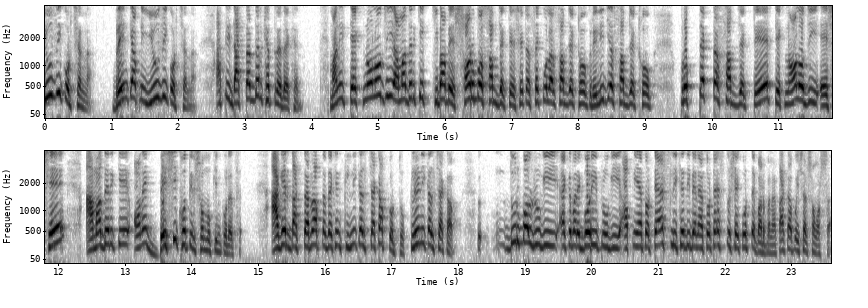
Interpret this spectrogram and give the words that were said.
ইউজই করছেন না। ব্রেইনকে আপনি ইউজই করছেন না। আপনি ডাক্তারদের ক্ষেত্রে দেখেন। মানে টেকনোলজি আমাদেরকে কীভাবে সর্ব সাবজেক্টে সেটা সেকুলার সাবজেক্ট হোক রিলিজিয়াস সাবজেক্ট হোক প্রত্যেকটা সাবজেক্টে টেকনোলজি এসে আমাদেরকে অনেক বেশি ক্ষতির সম্মুখীন করেছে। আগের ডাক্তাররা আপনি দেখেন ক্লিনিক্যাল চেক আপ করতো ক্লিনিক্যাল চেক আপ দুর্বল রুগী, একেবারে গরিব রুগী, আপনি এত টেস্ট লিখে দিবেন, এত টেস্ট তো সে করতে পারবে না টাকা পয়সার সমস্যা।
